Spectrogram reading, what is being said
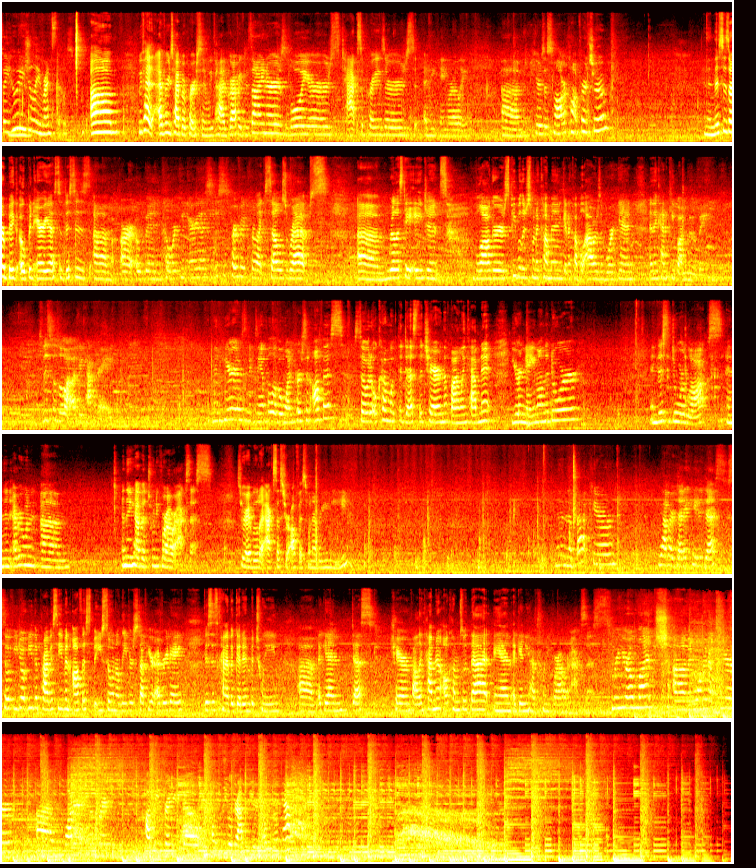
So who usually rents those? Um, we've had every type of person. We've had graphic designers, lawyers, tax appraisers, anything really. Um, here's a smaller conference room. And then this is our big open area. So this is um, our open co-working area. So this is perfect for like sales reps, um, real estate agents, bloggers, people that just want to come in, get a couple hours of work in, and then kind of keep on moving. So this feels a lot like a cafe. And here is an example of a one-person office. So it'll come with the desk, the chair, and the filing cabinet, your name on the door, and this door locks, and then everyone, um, and then you have a 24-hour access. So you're able to access your office whenever you need. And then in the back here, we have our dedicated desk. So if you don't need the privacy of an office, but you still want to leave your stuff here every day, this is kind of a good in-between. Um, again, desk, chair, and filing cabinet all comes with that. And again, you have 24-hour access. Bring your own lunch um, and warm it up here. Um, water in the fridge, coffee is ready to go, and a legal draft beer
